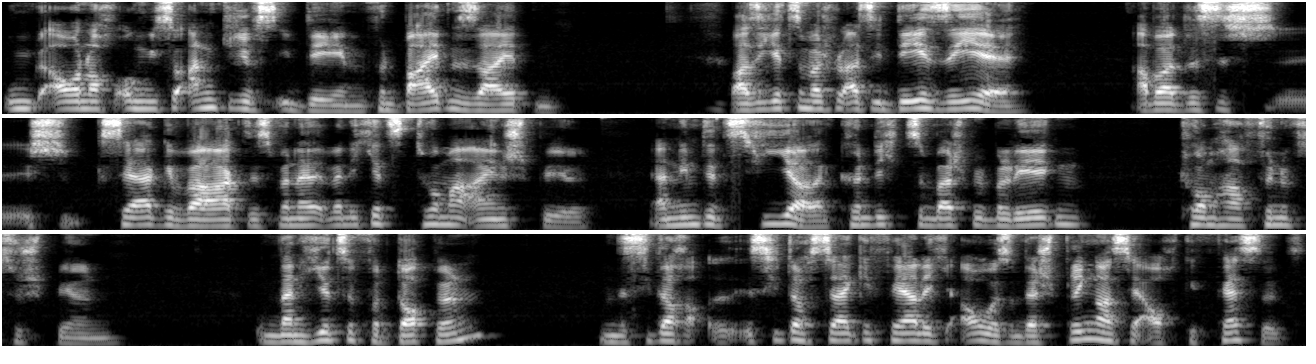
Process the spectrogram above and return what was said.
und auch noch irgendwie so Angriffsideen von beiden Seiten. Was ich jetzt zum Beispiel als Idee sehe, aber das ist, ist sehr gewagt, ist, wenn, er, wenn ich jetzt Turm A1 spiele, er nimmt jetzt vier, dann könnte ich zum Beispiel überlegen, Turm H5 zu spielen um dann hier zu verdoppeln. Und es sieht auch, es sieht auch sehr gefährlich aus. Und der Springer ist ja auch gefesselt.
